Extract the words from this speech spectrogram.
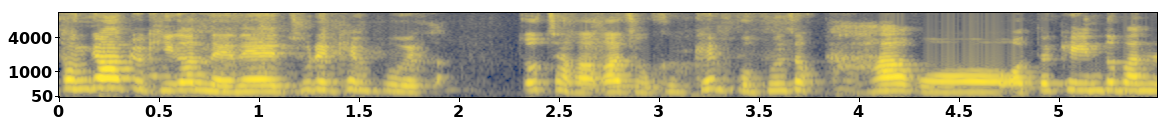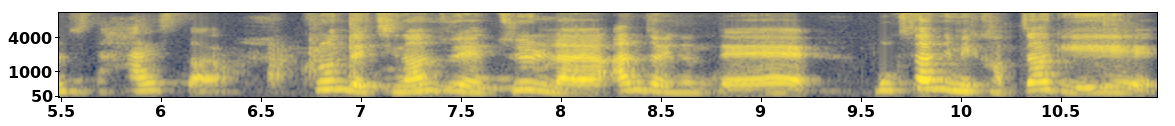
성경학교 기간 내내 주례 캠프에 가- 쫓아가가지고 그 캠프 분석 다 하고 어떻게 인도받는지 다 했어요. 그런데 지난주에 주일날 앉아 있는데 목사님이 갑자기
